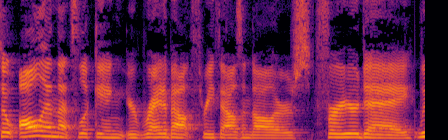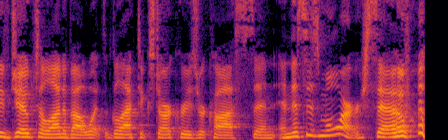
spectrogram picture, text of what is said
So all in, that's looking. You're right about three thousand dollars for your day. We've joked a lot about what Galactic Star Cruiser costs, and and this is more. So.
